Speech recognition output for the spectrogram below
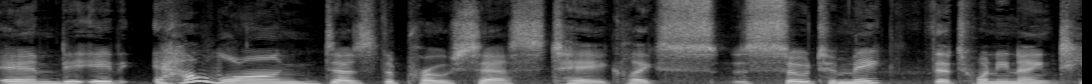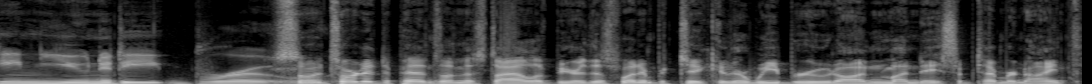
and it. How long does the process take? Like, so to make the 2019 Unity brew. So it sort of depends on the style of beer. This one in particular, we brewed on Monday, September 9th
